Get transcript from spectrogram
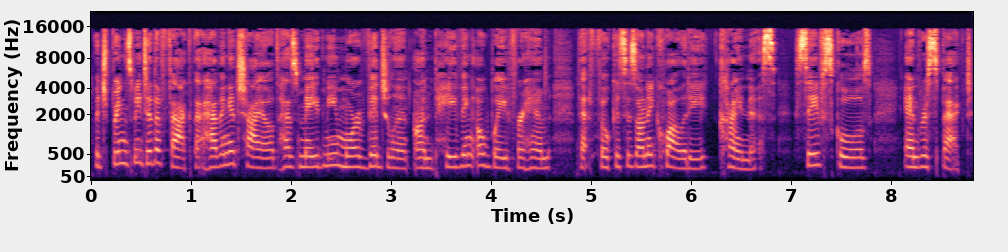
Which brings me to the fact that having a child has made me more vigilant on paving a way for him that focuses on equality, kindness, safe schools, and respect,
